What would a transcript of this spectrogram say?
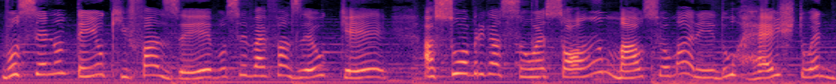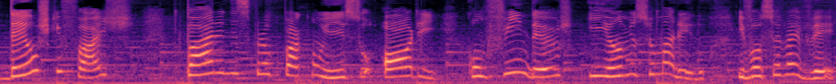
Você não tem o que fazer, você vai fazer o quê? A sua obrigação é só amar o seu marido, o resto é Deus que faz. Pare de se preocupar com isso, ore, confie em Deus e ame o seu marido. E você vai ver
